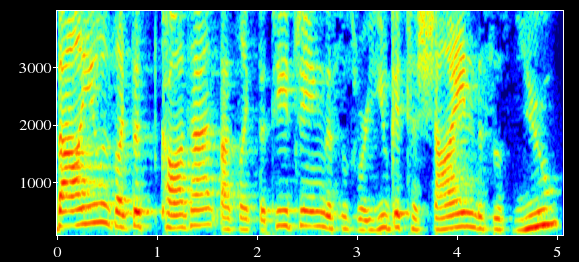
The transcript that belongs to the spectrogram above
value is like the content, that's like the teaching. This is where you get to shine. This is you.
